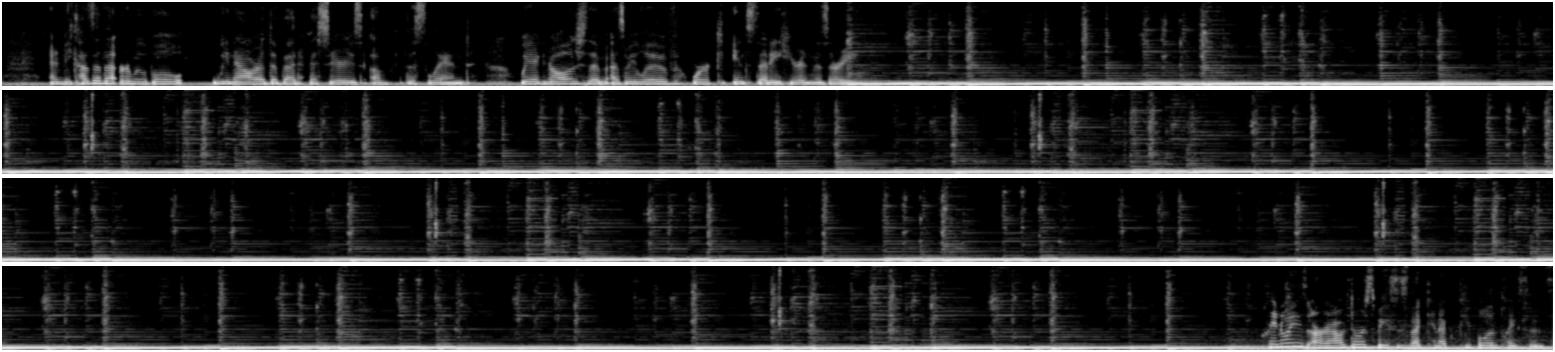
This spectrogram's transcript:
and because of that removal, we now are the beneficiaries of this land. We acknowledge them as we live, work, and study here in Missouri. Outdoor spaces that connect people and places.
